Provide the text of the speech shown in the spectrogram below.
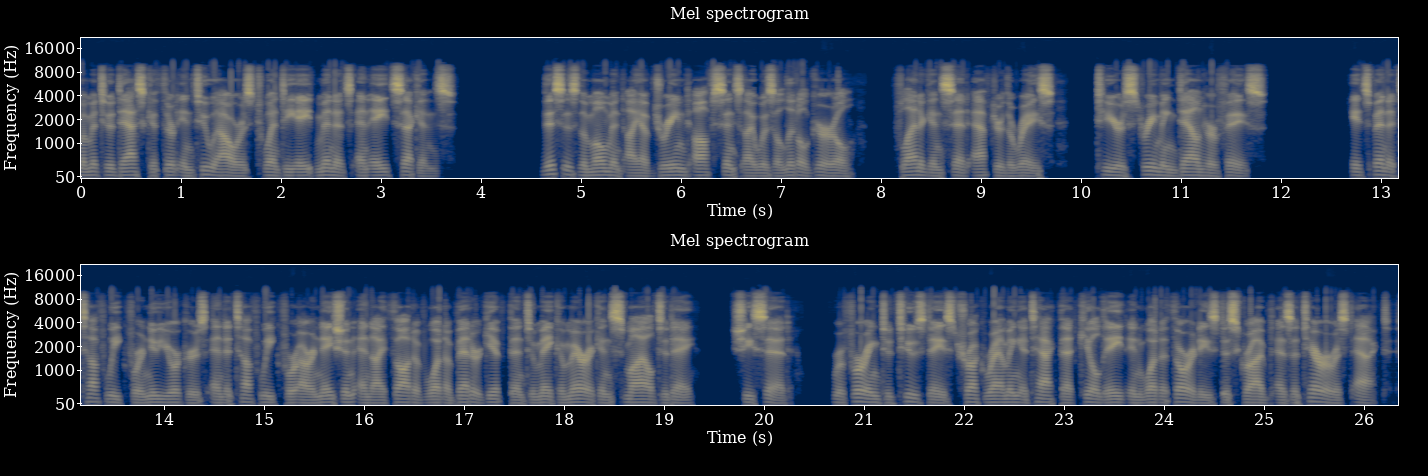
Mamitu Daska third in 2 hours 28 minutes and 8 seconds. This is the moment I have dreamed of since I was a little girl, Flanagan said after the race, tears streaming down her face. It's been a tough week for New Yorkers and a tough week for our nation and I thought of what a better gift than to make Americans smile today, she said, referring to Tuesday's truck ramming attack that killed eight in what authorities described as a terrorist act.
